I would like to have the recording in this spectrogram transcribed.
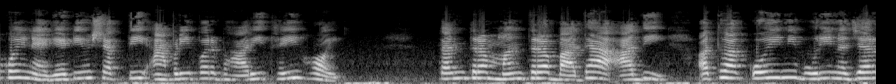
કોઈ નેગેટિવ શક્તિ આપણી પર ભારી થઈ હોય, તંત્ર, મંત્ર, બાધા આદિ અથવા કોઈની બુરી નજર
